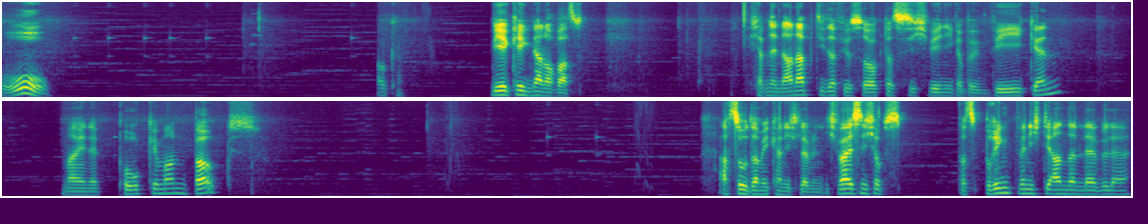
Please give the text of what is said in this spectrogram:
Oh. Okay. Wir kriegen da noch was. Ich habe eine Nanab, die dafür sorgt, dass sie sich weniger bewegen. Meine Pokémon-Box. Ach so, damit kann ich leveln. Ich weiß nicht, ob es was bringt, wenn ich die anderen levele.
